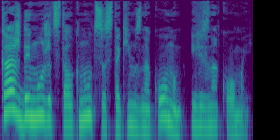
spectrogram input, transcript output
Каждый может столкнуться с таким знакомым или знакомой.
